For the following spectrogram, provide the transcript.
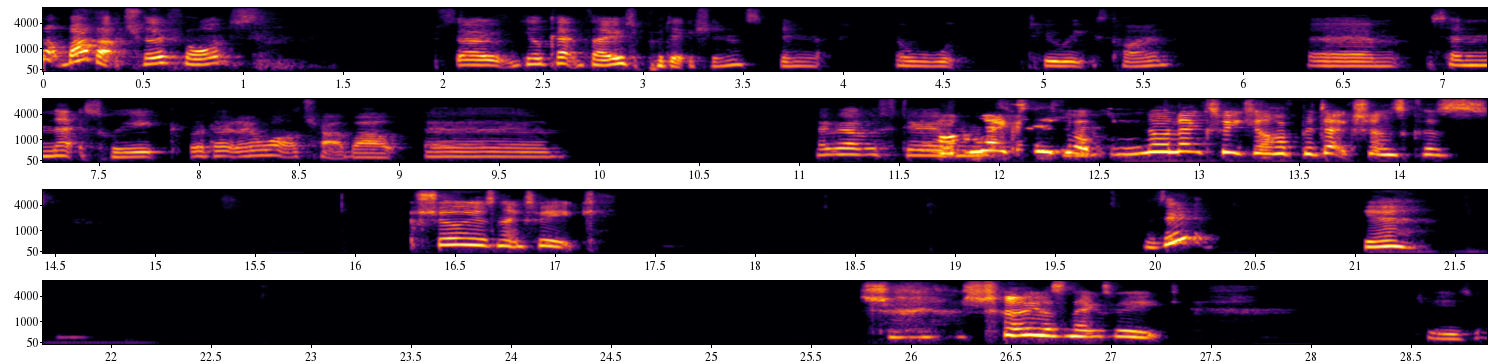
Not bad actually for once. So you'll get those predictions in a w- two weeks' time. Um, so next week, I don't know what I'll chat about. Um, maybe I'll just do. Oh, next week, no, next week you'll have predictions because Australia's next week. Is it? Yeah. Australia- Australia's next week. Jesus.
